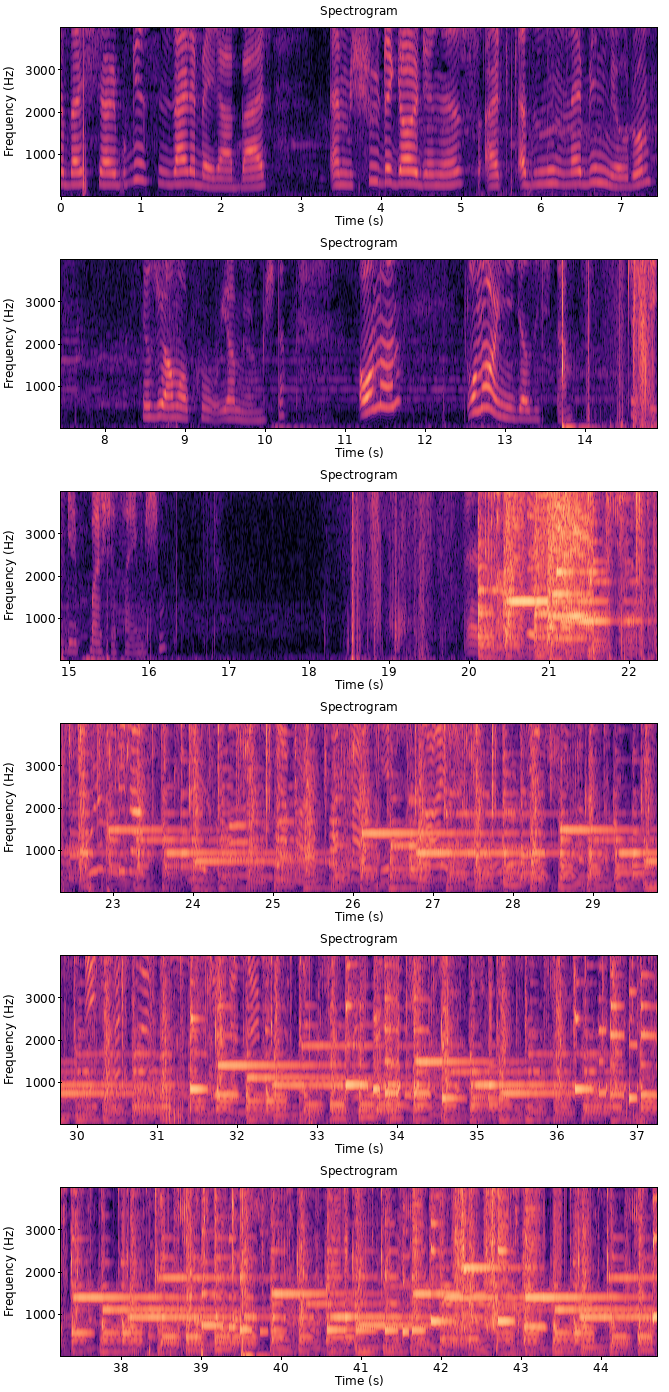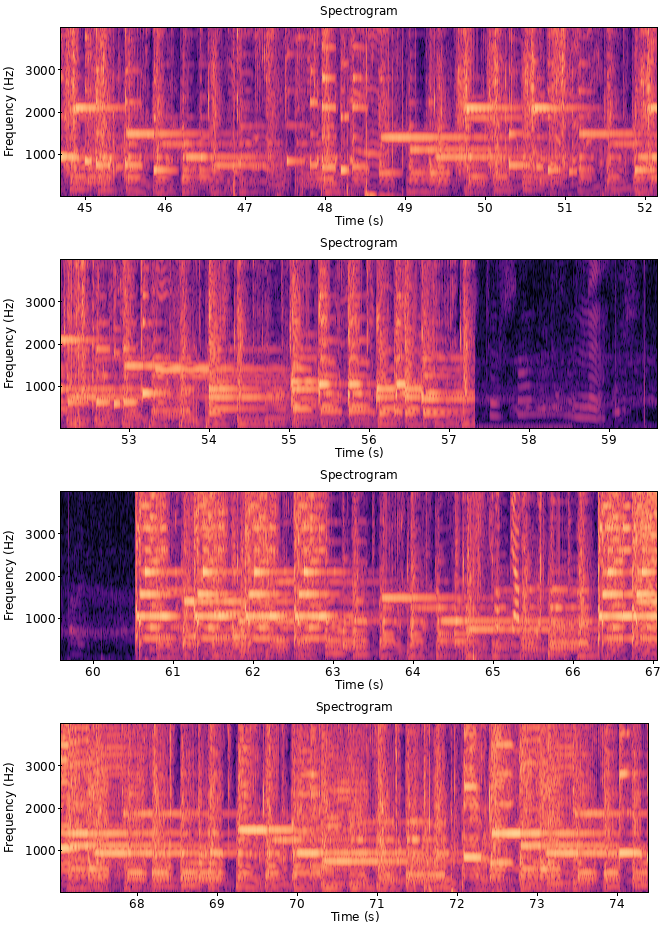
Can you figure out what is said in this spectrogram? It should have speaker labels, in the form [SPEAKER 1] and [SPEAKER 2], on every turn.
[SPEAKER 1] arkadaşlar. Bugün sizlerle beraber şurada gördüğünüz artık adını ne bilmiyorum. Yazıyor ama okuyamıyorum işte. Onun onu oynayacağız işte. Keşke girip başlasaymışım. Evet. Thank you.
